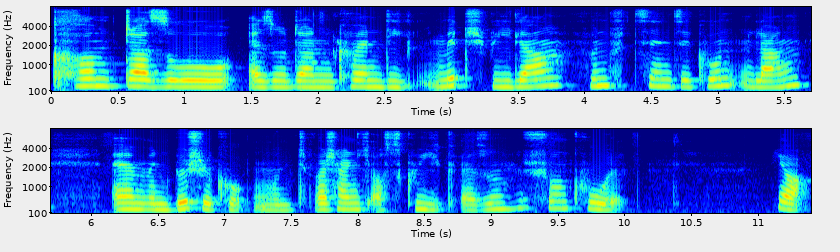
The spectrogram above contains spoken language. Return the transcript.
kommt da so, also dann können die Mitspieler 15 Sekunden lang ähm, in Büsche gucken und wahrscheinlich auch Squeak. Also schon cool. Ja,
